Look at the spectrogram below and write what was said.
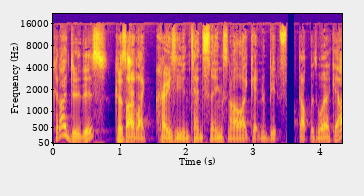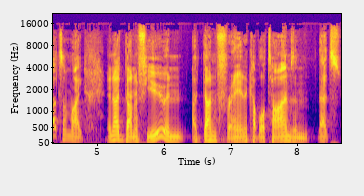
could I do this? Because I like crazy intense things and I like getting a bit fucked up with workouts. I'm like, and I'd done a few and I'd done Fran a couple of times and that's,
